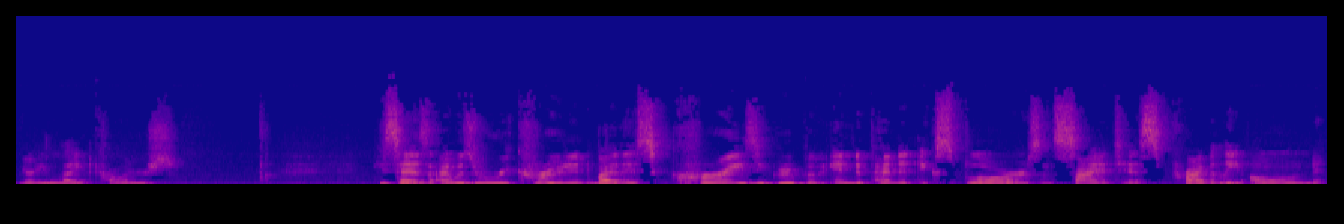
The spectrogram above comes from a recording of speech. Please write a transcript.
very light colors. He says, I was recruited by this crazy group of independent explorers and scientists, privately owned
